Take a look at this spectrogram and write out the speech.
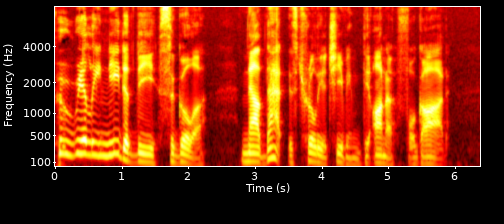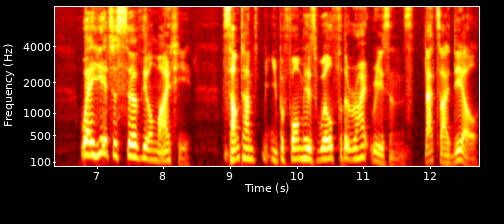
who really needed the segula. Now that is truly achieving the honor for God. We're here to serve the Almighty. Sometimes you perform His will for the right reasons. That's ideal.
